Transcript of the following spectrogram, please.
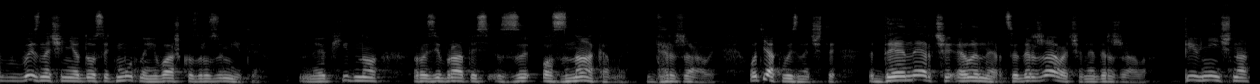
Визначення досить мутне і важко зрозуміти. Необхідно розібратись з ознаками держави. От як визначити, ДНР чи ЛНР це держава чи не держава? Північна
